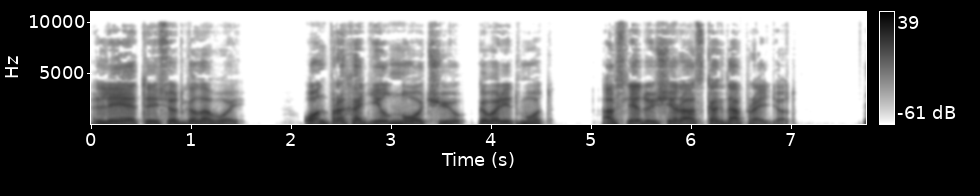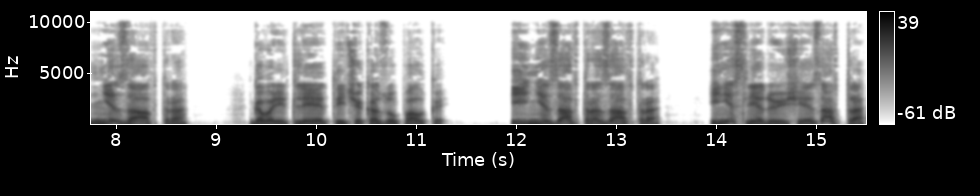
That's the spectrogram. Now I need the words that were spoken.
Лея трясет головой. «Он проходил ночью», — говорит Мот. «А в следующий раз когда пройдет?» «Не завтра», — говорит Лея, тыча козу палкой. «И не завтра-завтра, и не следующее завтра,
